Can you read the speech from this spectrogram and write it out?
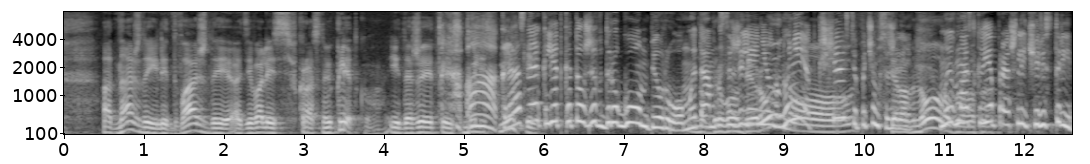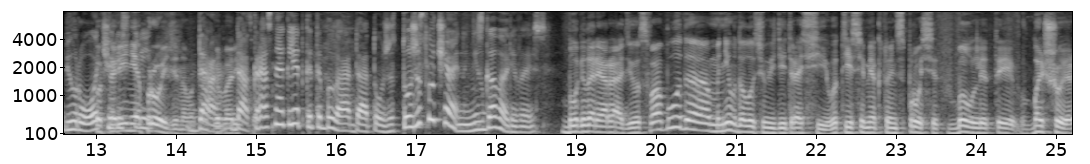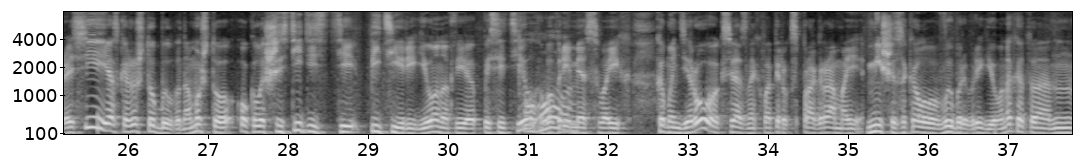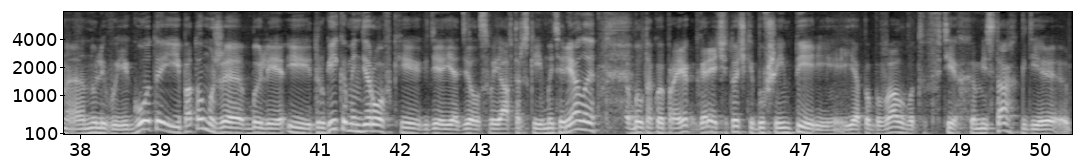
однажды или дважды одевались в красную клетку. И даже это были А, снимки. красная клетка тоже в другом бюро. Мы ну, там, к сожалению... Бюро, ну нет, к счастью, почему к сожалению? Равно Мы в Москве прошли через три бюро. Повторение через три... пройденного, да, как говорится. Да, красная клетка это была, да, тоже. Тоже случайно, не сговариваясь. Благодаря радио «Свобода» мне удалось увидеть Россию. Вот если меня кто-нибудь спросит, был ли ты в большой России, я скажу, что был, потому что около 65 регионов я посетил Ого. во время своих командировок, связанных, во-первых, с программой Миши Соколова «Выборы в регионах». Это нулевые годы. И потом уже были и другие командировки, где я делал свои авторские материалы. Был такой проект «Горячие точки бывшей империи». Я побывал вот в тех местах, где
